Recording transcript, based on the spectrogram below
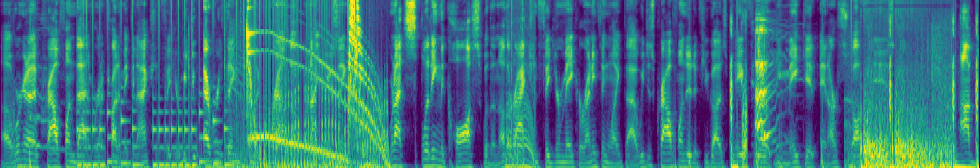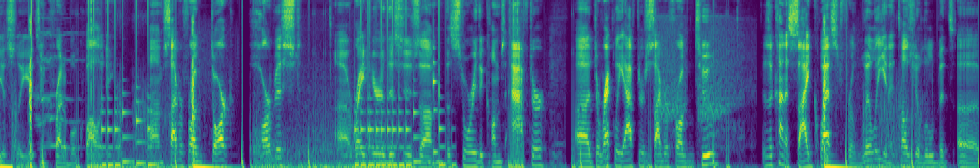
Uh, we're gonna crowdfund that, and we're gonna try to make an action figure. We do everything from the ground up. We're not using, we're not splitting the costs with another action figure maker or anything like that. We just crowdfund it. If you guys pay for it, we make it, and our stuff is obviously it's incredible quality. Um, Cyberfrog Dark Harvest, uh, right here. This is um, the story that comes after, uh, directly after Cyberfrog 2. There's a kind of side quest for Lily, and it tells you a little bit uh,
